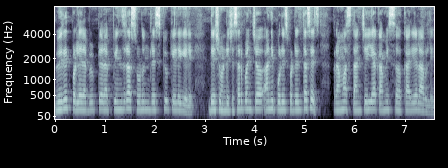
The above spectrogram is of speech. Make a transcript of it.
विहिरीत पडलेल्या बिबट्याला पिंजरा सोडून रेस्क्यू केले गेले. देशवंडीचे सरपंच आणि पोलीस पटेल तसेच ग्रामस्थांचे या कामी सहकार्य लाभले.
